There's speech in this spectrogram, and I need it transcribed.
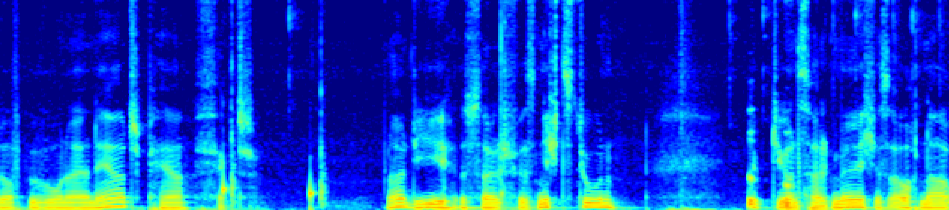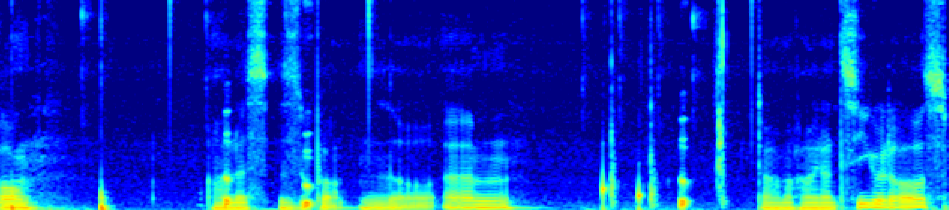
Dorfbewohner ernährt. Perfekt. Na, die ist halt fürs Nichtstun. Gibt die uns halt Milch, ist auch Nahrung. Alles super. So, ähm. Da machen wir ein Ziegel draus.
